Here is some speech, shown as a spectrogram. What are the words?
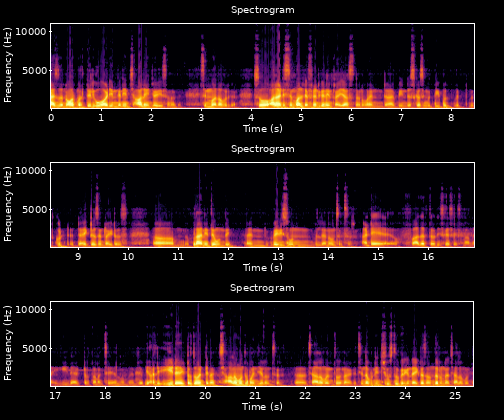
as a normal Telugu ఆడియన్గా నేను చాలా ఎంజాయ్ చేశాను అది సినిమా లవర్గా సో అలాంటి సినిమాలు డెఫినెట్గా నేను ట్రై చేస్తున్నాను. And I been discussing with people with with good directors and writers plan అయితే ఉంది. And very soon will announce it sir అంటే ఫాదర్తో డిస్కస్ చేస్తున్నాను ఈ డైరెక్టర్తో నాకు చేయాలని అని చెప్పి అంటే ఏ డైరెక్టర్తో అంటే నాకు చాలా మంది పనిచేయాలి సార్ చాలా మందితో నాకు చిన్నప్పటి నుంచి చూస్తూ పెరిగిన డైరెక్టర్స్ అందరూ ఉన్నారు చాలా మంది.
